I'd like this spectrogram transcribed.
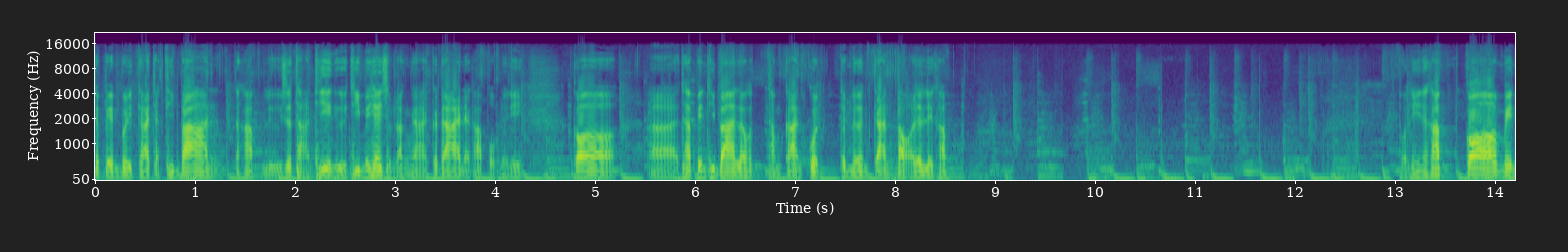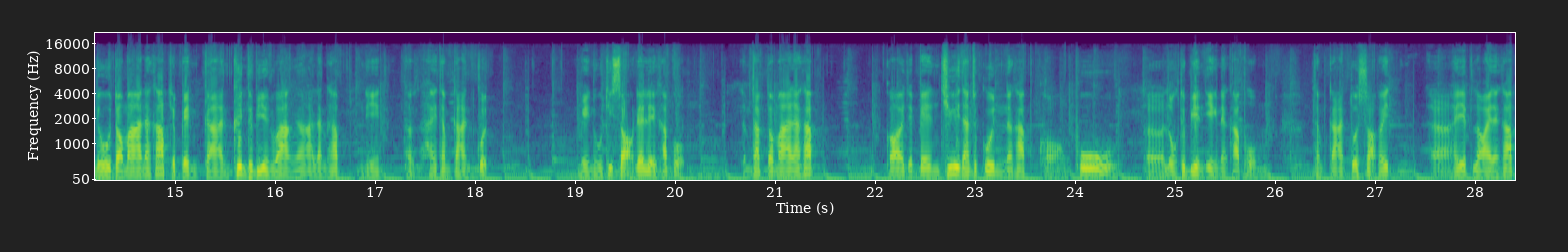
จะเป็นบริการจากที่บ้านนะครับ หรือสถานที่อื่นที่ไม่ใช่สำนักงานก็ได้นะครับ ผมตัวนี้ก็ถ้าเป็นที่บ้านเราทำการกดดำเนินการต่อได้เลยครับ ตัวนี้นะครับก็เมนูต่อมานะครับ จะเป็นการขึ้นทะเบียนว่างงานแล้วครับนี้เราให้ทำการกดเมนูที่ 2 ได้เลยครับผมลำดับต่อมานะครับ ก็จะเป็นชื่อนามสกุลนะครับของผู้ลงทะเบียนเองนะครับ ผมทำการตรวจสอบให้เอ่อให้เรียบร้อยนะครับ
